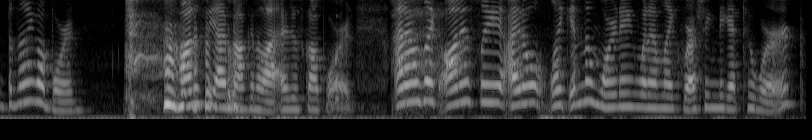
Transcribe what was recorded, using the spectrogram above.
but then I got bored. honestly, I'm not gonna lie. I just got bored. And I was like, honestly, I don't like in the morning when I'm like rushing to get to work,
